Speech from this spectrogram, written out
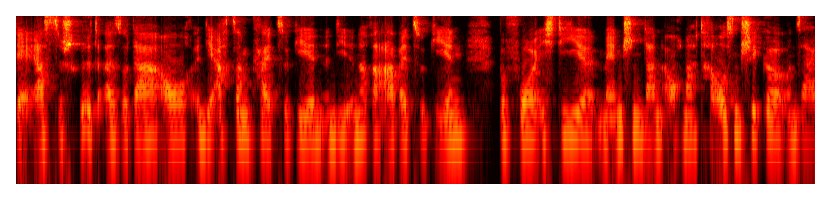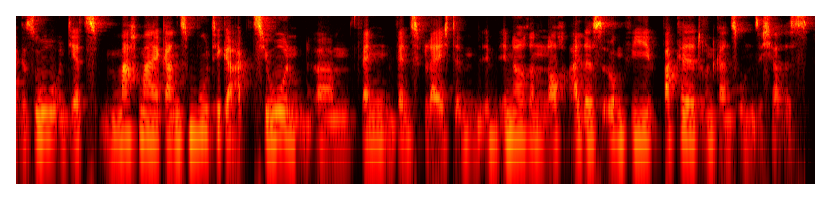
der erste Schritt, also da auch in die Achtsamkeit zu gehen, in die innere Arbeit zu gehen, bevor ich die Menschen dann auch nach draußen schicke und sage, so, und jetzt mach mal ganz mutige Aktionen, ähm, wenn es vielleicht im, im Inneren noch alles irgendwie wackelt und ganz unsicher ist.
